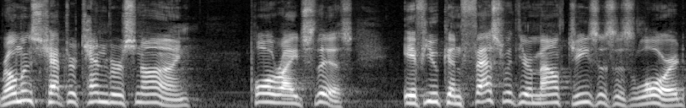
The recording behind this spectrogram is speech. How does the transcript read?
Romans chapter 10, verse 9, Paul writes this if you confess with your mouth Jesus is Lord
